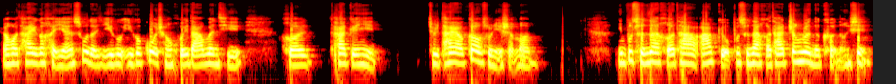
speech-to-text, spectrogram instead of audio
然后他一个很严肃的一个一个过程回答问题，和他给你，就是他要告诉你什么，你不存在和他 argue，不存在和他争论的可能性。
